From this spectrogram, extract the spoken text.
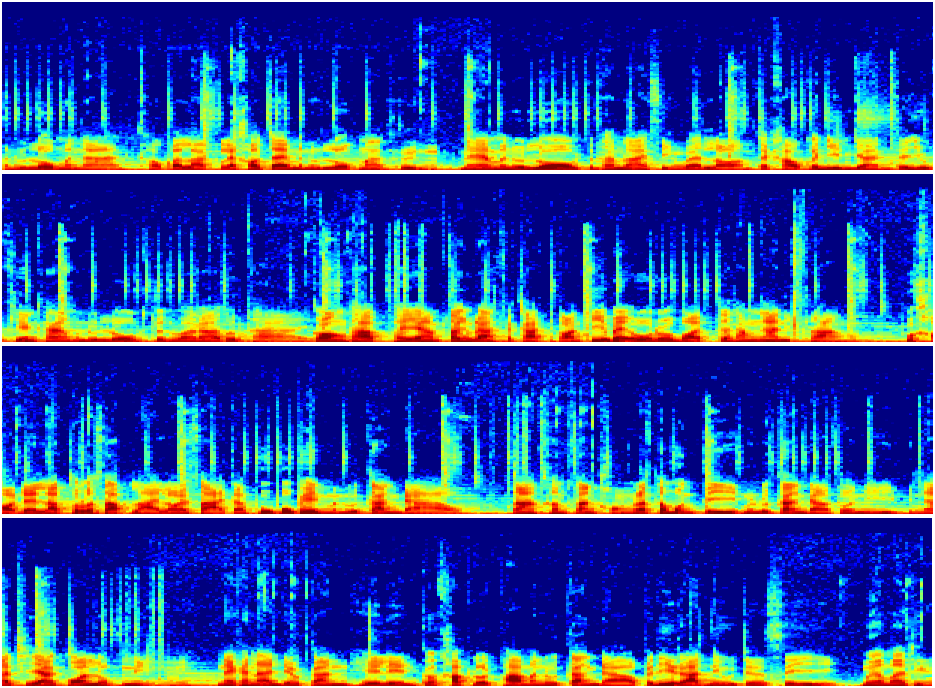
มนุษย์โลกมานาน เขาก็รักและเข้าใจมนุษย์โลกมากขึ้น แม้มนุษย์โลกจะทำลายสิ่งแวดล้อม แต่เขาก็ยืนยันจะอยู่เคียงข้างมนุษย์โลกจนวาระสุดท้าย กองทัพพยายามตั้งด่านสกัดก่อนที่ไบโอโรบอทจะทำงานอีกครั้ง พวกเขาได้รับโทรศัพท์หลายร้อยสายจากผู้พบเห็นมนุษย์ต่างดาว ตามคำสั่งของรัฐมนตรีมนุษย์ต่างดาวตัวนี้เป็นอาชญากรหลบหนี ในขณะเดียวกันเฮเลนก็ขับรถพามนุษย์ต่างดาวไปที่รัฐนิวเจอร์ซีย์เมื่อมาถึง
